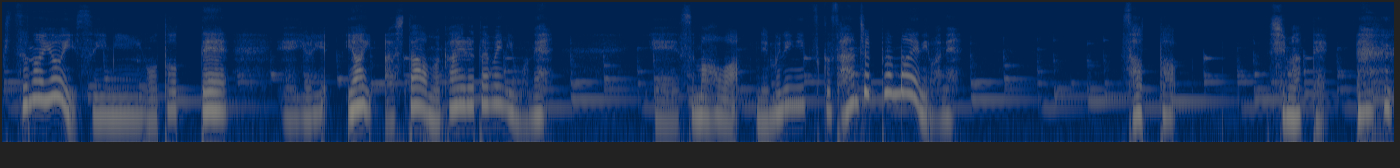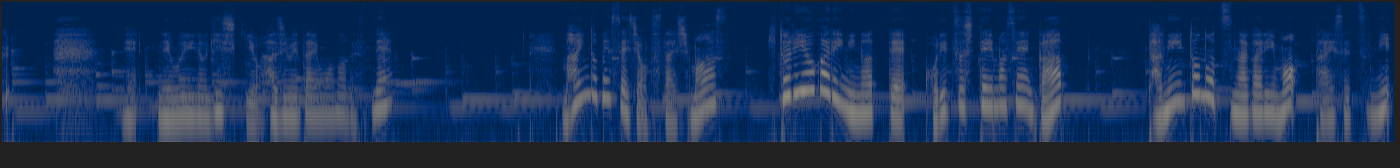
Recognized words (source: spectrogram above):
質の良い睡眠をとって、えー、より良い明日を迎えるためにもね、えー、スマホは眠りにつく30分前にはねそっとしまって。ね、眠りの儀式を始めたいものですね。マインドメッセージをお伝えします。独りよがりになって孤立していませんか？他人とのつながりも大切に。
